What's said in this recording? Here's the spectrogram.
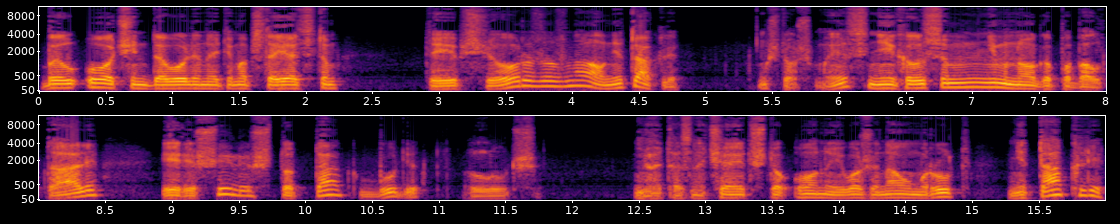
был очень доволен этим обстоятельством. Ты все разузнал, не так ли? Ну что ж, мы с Николасом немного поболтали и решили, что так будет лучше. Но это означает, что он и его жена умрут, не так ли?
